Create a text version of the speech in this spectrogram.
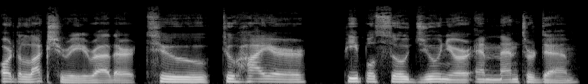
or the luxury rather, to, to hire people so junior and mentor them.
